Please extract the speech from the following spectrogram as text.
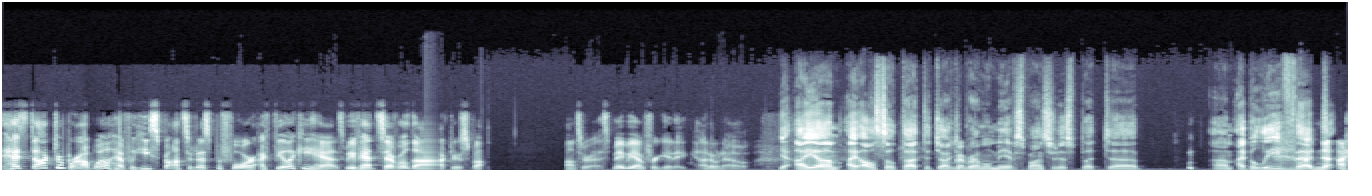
has Dr. Bromwell have he sponsored us before? I feel like he has. We've had several doctors sponsor us. Maybe I'm forgetting. I don't know. Yeah, I um I also thought that Dr. Remember? Bramwell may have sponsored us, but uh, um, I believe I, that I,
